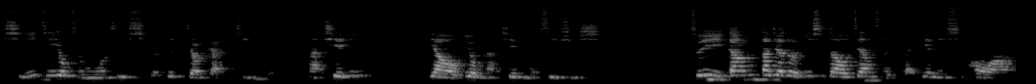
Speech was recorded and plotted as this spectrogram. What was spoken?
洗衣机用什么模式洗的是比较干净的？哪些衣服要用哪些模式去洗？所以当大家都有意识到这样子的改变的时候啊，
